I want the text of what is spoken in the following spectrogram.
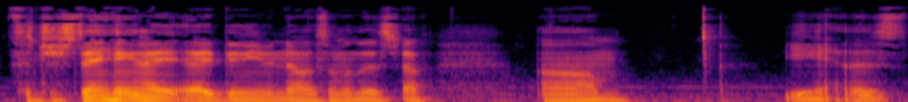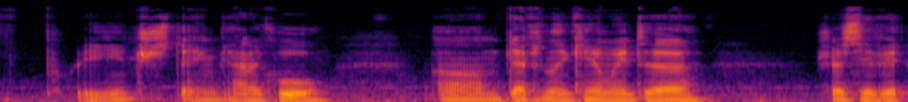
that's interesting. I, I didn't even know some of this stuff. Um, yeah, this is pretty interesting. Kind of cool. Um, definitely can't wait to try to save it.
